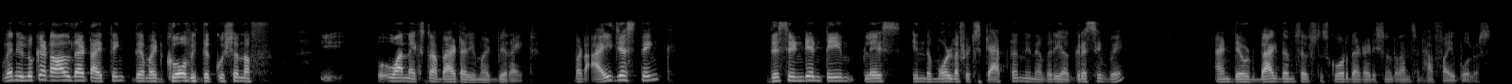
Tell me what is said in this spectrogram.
when you look at all that, I think they might go with the cushion of one extra batter. You might be right. But I just think this Indian team plays in the mold of its captain in a very aggressive way. And they would back themselves to score that additional runs and have five bowlers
